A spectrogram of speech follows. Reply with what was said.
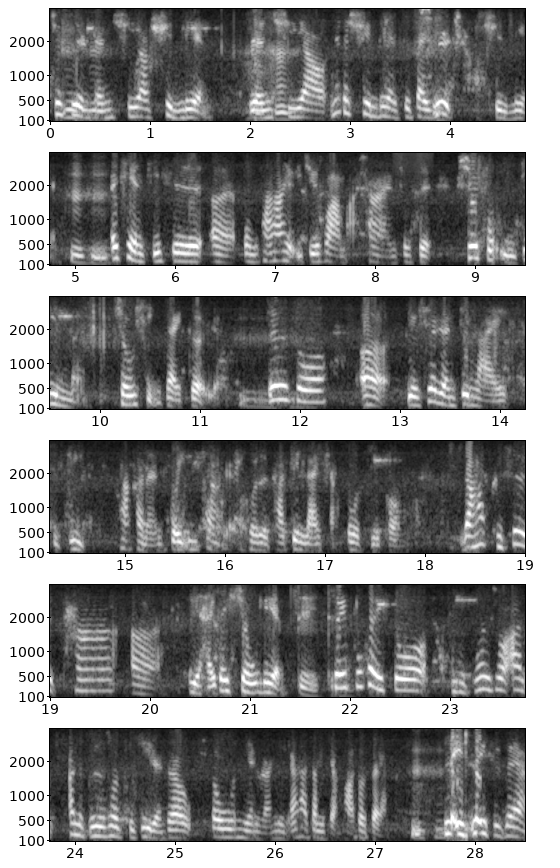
就是人需要训练，人需要那个训练是在日常训练。嗯哼。而且其实，呃，我们常常有一句话嘛，上人就是“师傅已进门，修行在个人”。嗯。就是说，呃，有些人进来此地，他可能会遇上人，或者他进来想做职工。然后，可是他呃也还在修炼，对，所以不会说你不会说按按的不是说慈济人都要都温言软语，让他怎么讲话都这样，类类似这样，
